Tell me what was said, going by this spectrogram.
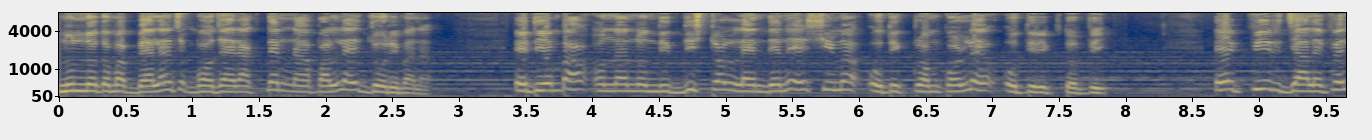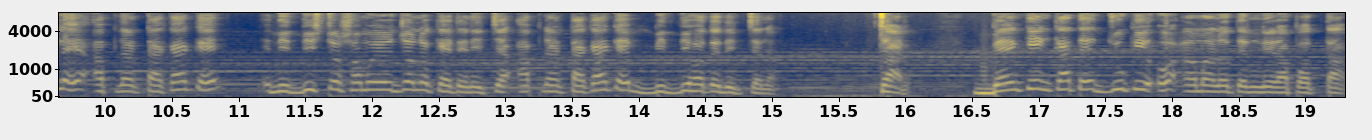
ন্যূনতম ব্যালেন্স বজায় রাখতে না পারলে জরিমানা। এটিএম বা অন্যান্য নির্দিষ্ট লেনদেনে সীমা অতিক্রম করলে অতিরিক্ত ফি। এই ফির জালে ফেলে আপনার টাকাকে নির্দিষ্ট সময়ের জন্য কেটে নিচ্ছে, আপনার টাকাকে বৃদ্ধি হতে দিচ্ছে না। চার ব্যাংকিং খাতে ঝুঁকি ও আমানতের নিরাপত্তা।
